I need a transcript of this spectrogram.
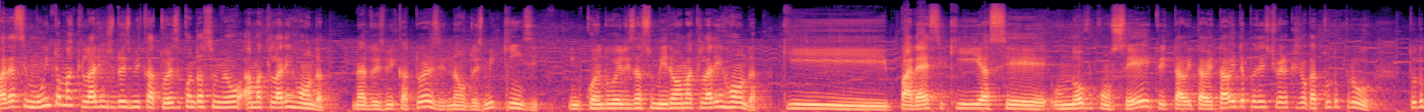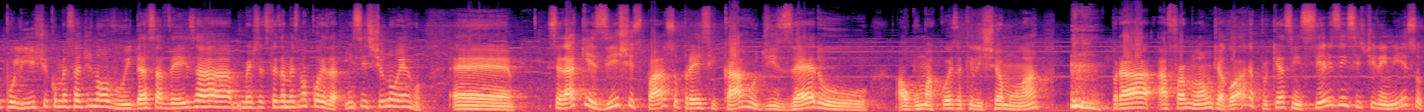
Parece muito a McLaren de 2014 quando assumiu a McLaren Honda, né? 2014? Não, 2015 em quando eles assumiram a McLaren Honda, que parece que ia ser um novo conceito e tal e tal e tal, e depois eles tiveram que jogar tudo pro tudo pro lixo e começar de novo. E dessa vez a Mercedes fez a mesma coisa, insistiu no erro. É, será que existe espaço para esse carro de zero alguma coisa que eles chamam lá para a Fórmula 1 de agora? Porque assim, se eles insistirem nisso,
